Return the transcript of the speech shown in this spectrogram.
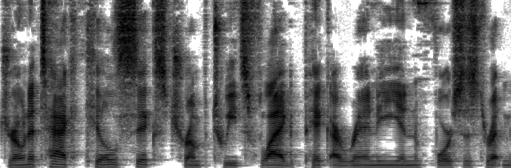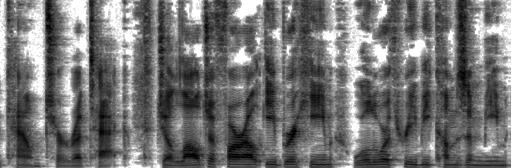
Drone attack kills six. Trump tweets flag pick. Iranian forces threaten counterattack. Jalal Jafar al Ibrahim. World War III becomes a meme.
